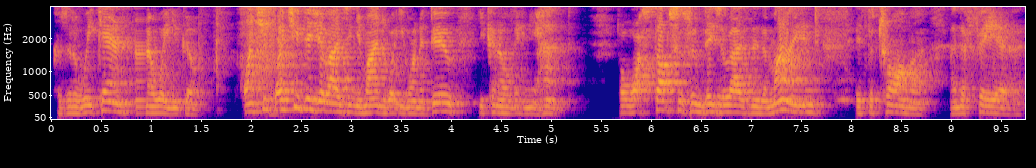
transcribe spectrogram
because of the weekend and away you go. Once you, once you visualize in your mind what you want to do, you can hold it in your hand. But what stops us from visualizing in the mind is the trauma and the fear,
